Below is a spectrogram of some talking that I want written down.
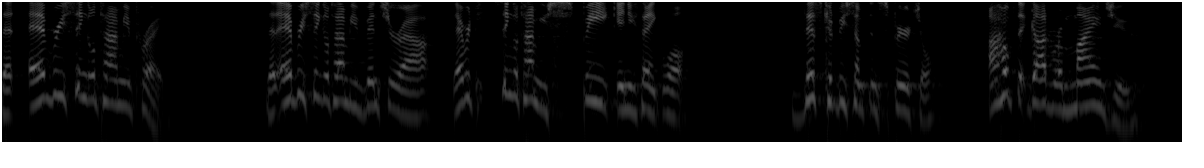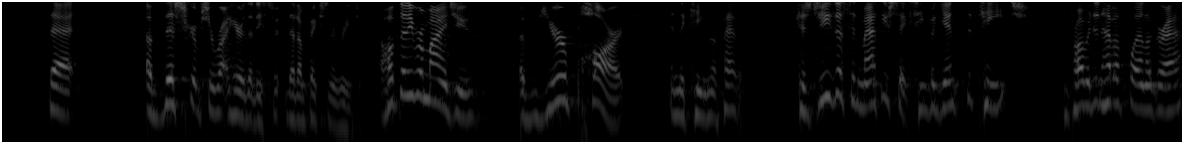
that every single time you pray, that every single time you venture out, every single time you speak and you think, well, this could be something spiritual, I hope that God reminds you that of this scripture right here that, he's, that I'm fixing to read you. I hope that He reminds you of your part in the kingdom of heaven. Because Jesus in Matthew 6, He begins to teach. He probably didn't have a flannel graph.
